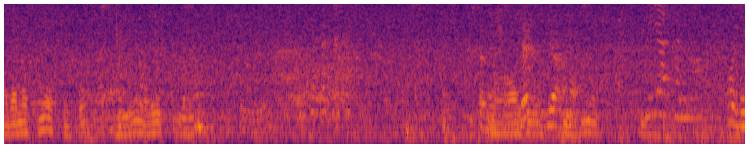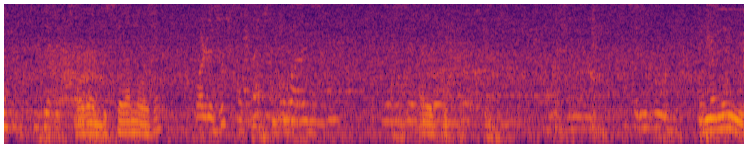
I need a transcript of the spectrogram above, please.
Adamlar kim olsun? Bilmiyorum. Oradan bir şeyler ne olacak? Evet. 我们的目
